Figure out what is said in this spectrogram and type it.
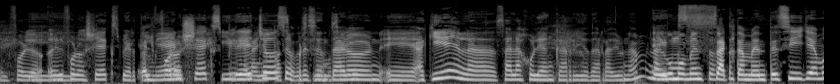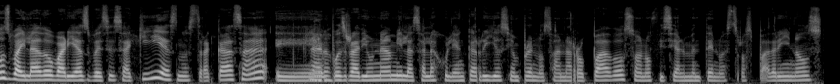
el, foro, el foro Shakespeare también. El Foro Shakespeare de hecho se presentaron eh, aquí en la sala Julián Carrillo de Radio UNAM en algún momento. Exactamente, sí, ya hemos bailado varias veces aquí, es nuestra casa. Eh, Pues Radio UNAM y la sala Julián Carrillo siempre nos han arropado, son oficialmente nuestros padrinos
